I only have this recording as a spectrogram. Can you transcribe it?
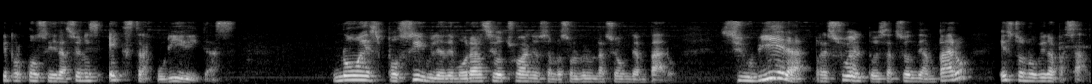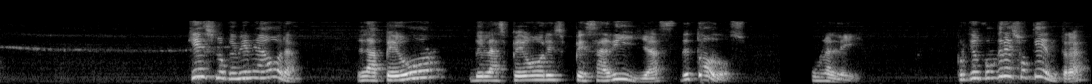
que por consideraciones extrajurídicas no es posible demorarse ocho años en resolver una acción de amparo. Si hubiera resuelto esa acción de amparo, esto no hubiera pasado. ¿Qué es lo que viene ahora? La peor de las peores pesadillas de todos, una ley. Porque el Congreso que entra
